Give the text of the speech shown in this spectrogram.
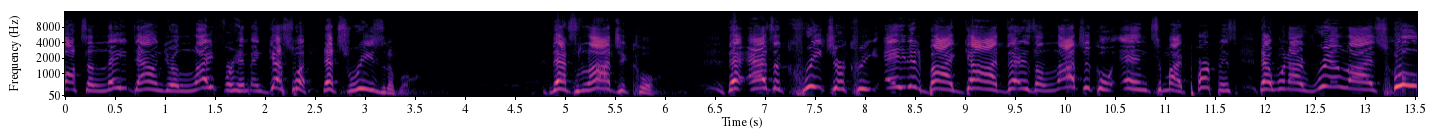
ought to lay down your life for Him. And guess what? That's reasonable. That's logical that as a creature created by God, there is a logical end to my purpose. That when I realize who,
